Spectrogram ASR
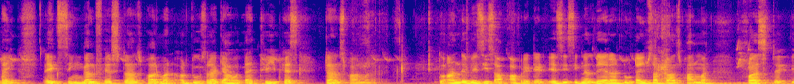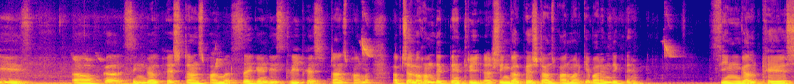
टाइप एक सिंगल फेस ट्रांसफार्मर और दूसरा क्या होता है थ्री फेस ट्रांसफार्मर तो on the basis of operated AC signal there are two types of transformer first is आपका single phase transformer second is three phase transformer अब चलो हम देखते हैं थ्री सिंगल फेस ट्रांसफार्मर के बारे में देखते हैं। Single phase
